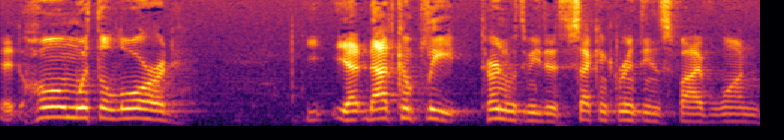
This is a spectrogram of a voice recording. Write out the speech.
At home with the Lord, yet not complete. Turn with me to 2 Corinthians 5 1.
